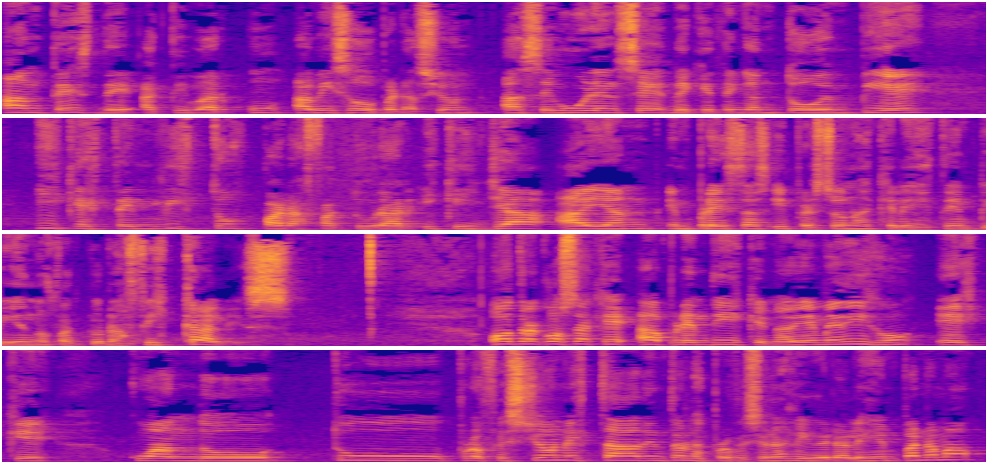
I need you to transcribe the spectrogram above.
antes de activar un aviso de operación, asegúrense de que tengan todo en pie y que estén listos para facturar y que ya hayan empresas y personas que les estén pidiendo facturas fiscales. Otra cosa que aprendí que nadie me dijo es que cuando tu profesión está dentro de las profesiones liberales en Panamá,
